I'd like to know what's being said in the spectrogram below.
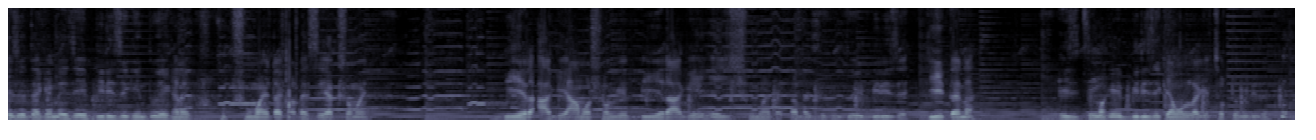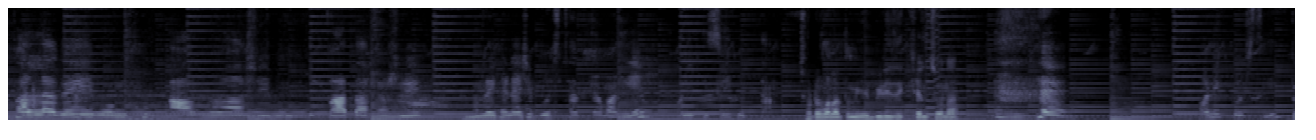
এই যে দেখেন এই যে এই ব্রিজে কিন্তু এখানে খুব সময়টা কাটাইছি এক সময়। বিয়ের আগে আমার সঙ্গে বিয়ের আগে এই সময়টা কাটাইছি কিন্তু এই ব্রিজে। কি তাই না? এই তোমাকে এই ব্রিজে কেমন লাগে? ছোট্ট ব্রিজে? খুব ভালো লাগে এবং খুব আবহাওয়া আসে এবং খুব বাতাস আসে। আমরা এখানে এসে বসে থাকতাম আগে অনেক কিছুই করতাম। ছোটবেলা তুমি এই ব্রিজে খেলছো না? হ্যাঁ অনেক করছি। তো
